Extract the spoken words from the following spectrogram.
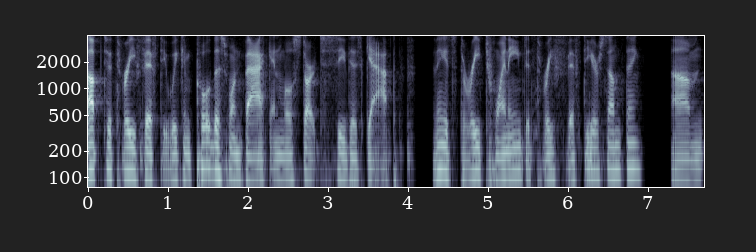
up to 350. We can pull this one back and we'll start to see this gap. I think it's 320 to 350 or something. Um,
